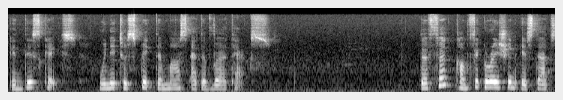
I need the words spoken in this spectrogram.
In this case, we need to split the mass at the vertex. The third configuration is that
